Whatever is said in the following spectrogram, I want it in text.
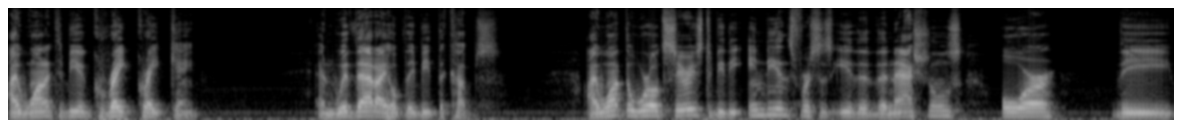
I want it to be a great, great game. And with that, I hope they beat the Cubs. I want the World Series to be the Indians versus either the Nationals or the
